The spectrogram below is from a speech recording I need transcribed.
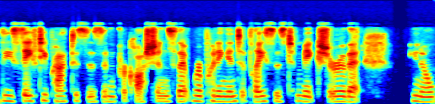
these safety practices and precautions that we're putting into places to make sure that, you know,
